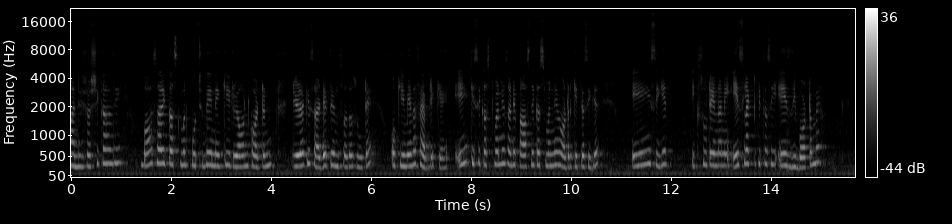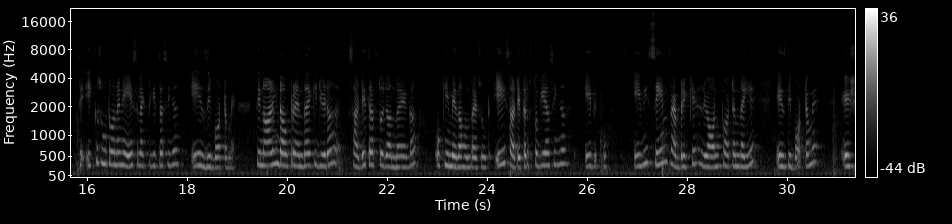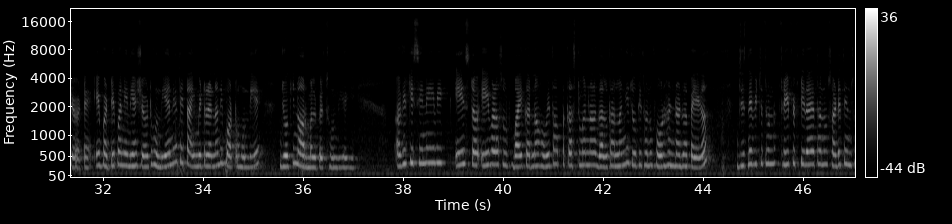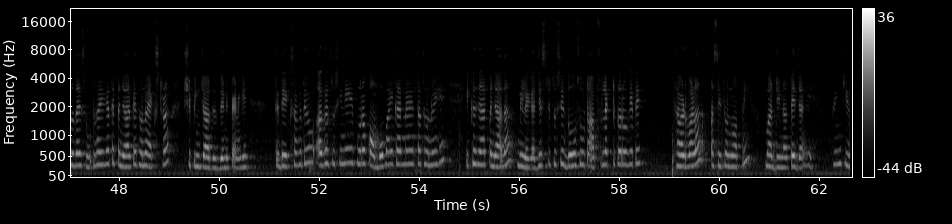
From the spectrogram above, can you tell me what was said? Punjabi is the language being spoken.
ਹਾਂਜੀ, ਸਤਿ ਸ਼੍ਰੀ ਅਕਾਲ ਜੀ। ਬਹੁਤ ਸਾਰੇ ਕਸਟਮਰ ਪੁੱਛਦੇ ਨੇ ਕਿ ਰਿਓਨ ਕਾਟਨ ਜਿਹੜਾ ਕਿ 350 ਦਾ ਸੂਟ ਹੈ, ਉਹ ਕਿਵੇਂ ਦਾ ਫੈਬਰਿਕ ਹੈ? ਇਹ ਕਿਸੇ ਕਸਟਮਰ ਨੇ, ਸਾਡੇ ਪਾਸ ਦੇ ਕਸਟਮਰ ਨੇ ਆਰਡਰ ਕੀਤਾ ਸੀਗਾ। ਇਹ ਸੀਗੇ, ਇੱਕ ਸੂਟ ਇਹਨਾਂ ਨੇ ਇਹ ਸਿਲੈਕਟ ਕੀਤਾ ਸੀ, ਇਹ ਇਸ ਦੀ ਬਾਟਮ ਹੈ। ਤੇ ਇੱਕ ਸੂਟ ਉਹਨਾਂ ਨੇ ਇਹ ਸਿਲੈਕਟ ਕੀਤਾ ਸੀਗਾ, ਇਹ ਇਸ ਦੀ ਬਾਟਮ ਹੈ। ਤੇ ਨਾਲ ਹੀ ਡਾਊਟ ਰਹਿੰਦਾ ਹੈ ਕਿ ਜਿਹੜਾ ਸਾਡੇ ਤਰਫ ਤੋਂ ਜਾਂਦਾ ਹੈਗਾ, ਉਹ ਕਿਵੇਂ ਦਾ ਹੁੰਦਾ ਹੈ ਸੂਟ? ਇਹ ਸਾਡੇ ਤਰਫ ਤੋਂ ਗਿਆ ਸੀਗਾ, ਇਹ ਦੇਖੋ। ਇਹ ਵੀ ਸੇਮ ਫੈਬਰਿਕ ਹੈ ਰਿਓਨ ਕਾਟਨ ਦਾ ਹੀ ਹੈ ਇਸ ਦੀ ਬਾਟਮ ਹੈ, ਇਹ ਸ਼ਰਟ ਹੈ। ਇਹ ਵੱਡੇ ਪਨੇ ਦੀਆਂ ਸ਼ਰਟ ਹੁੰਦੀਆਂ ਨੇ ਤੇ 2.5 ਮੀਟਰ ਇਹਨਾਂ ਦੀ ਬਾਟਮ ਹੁੰਦੀ ਹੈ, ਜੋ ਕਿ ਨਾਰਮਲ ਵਿਰਥ ਹੁੰਦੀ ਹੈਗੀ। ਅਗਰ ਕਿਸੇ ਨੇ ਵੀ ਇਹ ਸਟ ਇਹ ਵਾਲਾ ਸੂਟ ਬਾਈ ਕਰਨਾ ਹੋਵੇ ਤਾਂ ਆਪਾਂ ਕਸਟਮਰ ਨਾਲ ਗੱਲ ਕਰ ਲਾਂਗੇ, ਜੋ ਕਿ ਤੁਹਾਨੂੰ 400 ਦਾ ਪਏਗਾ। ਜਿਸ ਦੇ ਵਿੱਚ ਤੁਹਾਨੂੰ 350 ਦਾ ਹੈ ਤੁਹਾਨੂੰ 350 ਦਾ ਇਹ ਸੂਟ ਹੋਏਗਾ ਤੇ 50 ਰੁਪਏ ਤੁਹਾਨੂੰ ਐਕਸਟਰਾ ਸ਼ਿਪਿੰਗ ਚਾਰजेस ਦੇਣੇ ਪੈਣਗੇ। ਅਤੇ ਦੇਖ ਸਕਦੇ ਹੋ, ਅਗਰ ਤੁਸੀਂ ਨੇ ਪੂਰਾ ਕੰਬੋ ਬਾਏ ਕਰਨਾ ਹੈ, ਤਾਂ ਤੁਹਾਨੂੰ ਇਹ 1050 ਦਾ ਮਿਲੇਗਾ, ਜਿਸ 'ਚ ਤੁਸੀਂ ਦੋ ਸੂਟ ਆਪ ਸਿਲੈਕਟ ਕਰੋਗੇ ਅਤੇ ਥਰਡ ਵਾਲਾ ਅਸੀਂ ਤੁਹਾਨੂੰ ਆਪਣੀ ਮਰਜ਼ੀ ਨਾਲ ਭੇਜਾਂਗੇ। Thank you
